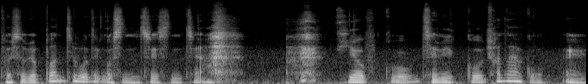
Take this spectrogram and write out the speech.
벌써 몇 번째 보는 것인지 진짜 귀엽고 재밌고 편하고 예.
